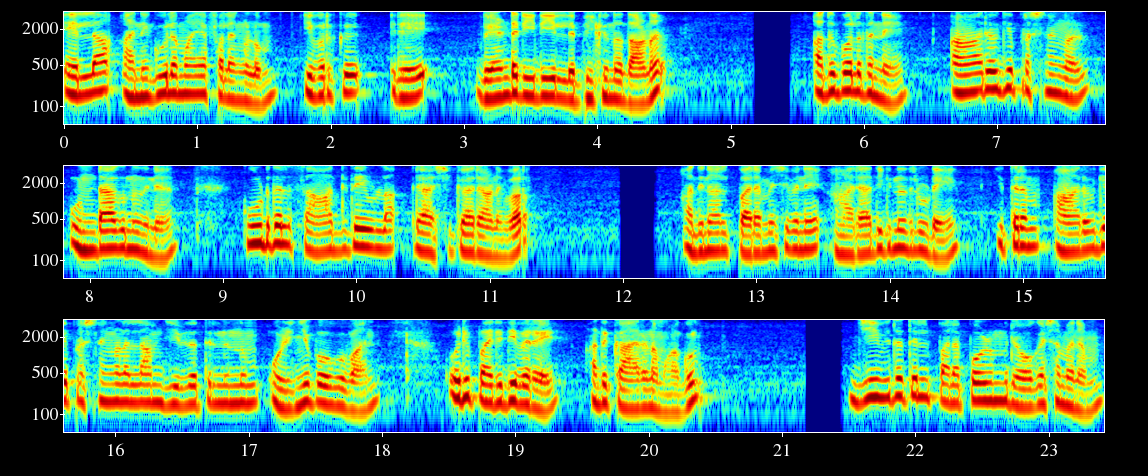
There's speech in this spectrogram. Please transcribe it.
എല്ലാ അനുകൂലമായ ഫലങ്ങളും ഇവർക്ക് രേ വേണ്ട രീതിയിൽ ലഭിക്കുന്നതാണ്. അതുപോലെ തന്നെ ആരോഗ്യ പ്രശ്നങ്ങൾ ഉണ്ടാകുന്നതിന് കൂടുതൽ സാധ്യതയുള്ള രാശിക്കാരാണിവർ. അതിനാൽ പരമശിവനെ ആരാധിക്കുന്നതിലൂടെ ഇത്തരം ആരോഗ്യ പ്രശ്നങ്ങളെല്ലാം ജീവിതത്തിൽ നിന്നും ഒഴിഞ്ഞു പോകുവാൻ ഒരു പരിധിവരെ അത് കാരണമാകും. ജീവിതത്തിൽ പലപ്പോഴും രോഗശമനം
